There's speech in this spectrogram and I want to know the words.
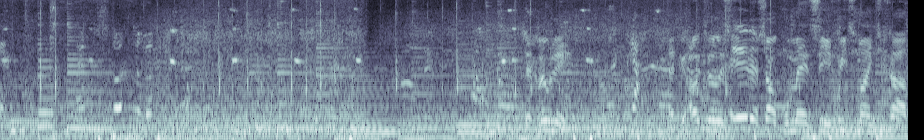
Mij. En stop er Zeg Luli, Ja, heb je ooit wel eens eerder zoveel mensen in je fietsmandje gehad?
